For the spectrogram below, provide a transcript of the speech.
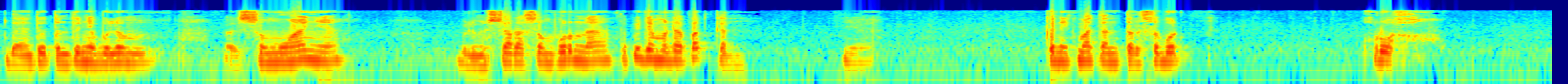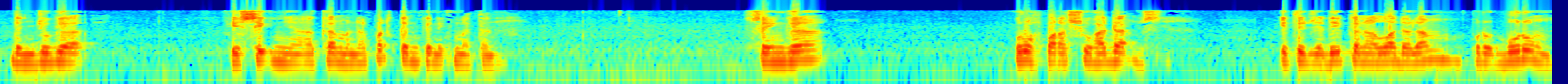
Dan itu tentunya belum semuanya belum secara sempurna tapi dia mendapatkan ya kenikmatan tersebut. Ruh dan juga fisiknya akan mendapatkan kenikmatan sehingga ruh para syuhada misalnya itu jadikan Allah dalam perut burung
